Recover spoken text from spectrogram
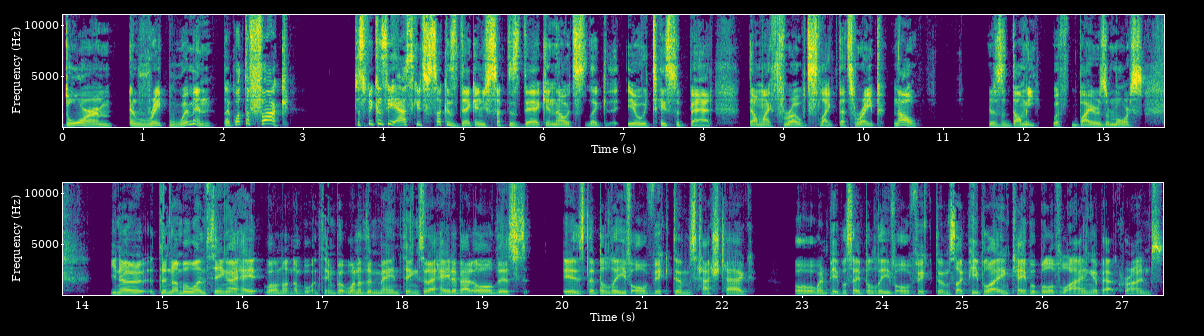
dorm and rape women. Like what the fuck? Just because he asked you to suck his dick and you sucked his dick and now it's like ew, it tasted bad down my throat. Like that's rape. No, there's a dummy with buyer's remorse. You know, the number one thing I hate, well, not number one thing, but one of the main things that I hate about all this is the believe all victims hashtag, or when people say believe all victims, like people are incapable of lying about crimes.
